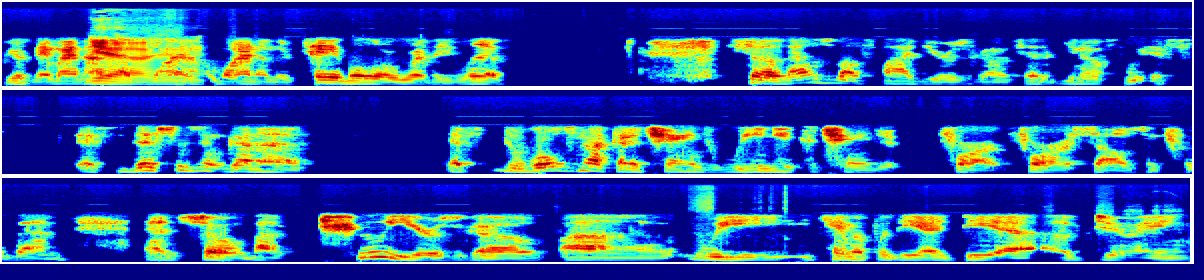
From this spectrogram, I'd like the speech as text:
Because they might not yeah, have wine, yeah. wine on their table or where they live. So that was about five years ago. I said, you know, if we, if if this isn't gonna if the world's not going to change, we need to change it for our, for ourselves and for them. And so about two years ago, uh, we came up with the idea of doing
